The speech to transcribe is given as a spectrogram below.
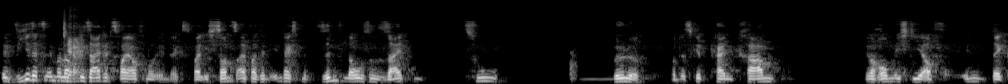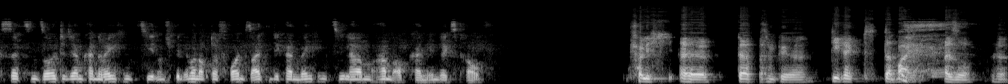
wir setzen immer noch ja. die Seite 2 auf No-Index, weil ich sonst einfach den Index mit sinnlosen Seiten zu mülle. Und es gibt keinen Kram, warum ich die auf Index setzen sollte. Die haben kein Ranking-Ziel. Und ich bin immer noch der Freund, Seiten, die kein Ranking-Ziel haben, haben auch keinen Index drauf. Völlig, äh, da sind wir direkt dabei. Also, äh,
